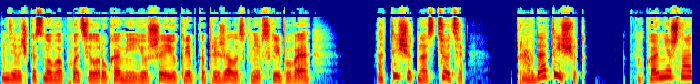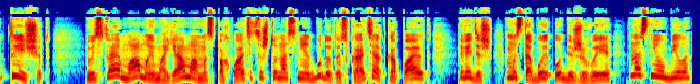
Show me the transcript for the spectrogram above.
Девочка снова обхватила руками ее шею, крепко прижалась к ней, всхлипывая. «Отыщут нас, тетя? Правда отыщут?» «Ну, конечно, отыщут. Ведь твоя мама и моя мама спохватятся, что нас нет, будут искать и откопают. Видишь, мы с тобой обе живые, нас не убило.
